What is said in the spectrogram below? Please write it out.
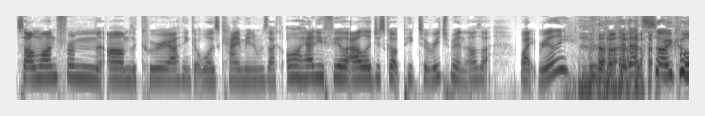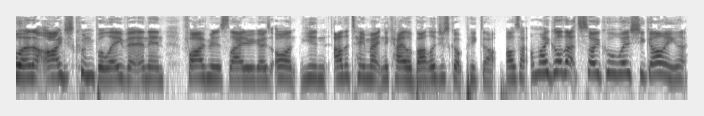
someone from um, the Courier, I think it was, came in and was like, "Oh, how do you feel? Ella just got picked to Richmond." I was like. Wait, really? Like, that's so cool, and I just couldn't believe it. And then five minutes later, he goes, "Oh, your other teammate Nicola Butler just got picked up." I was like, "Oh my god, that's so cool! Where's she going?" Like,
